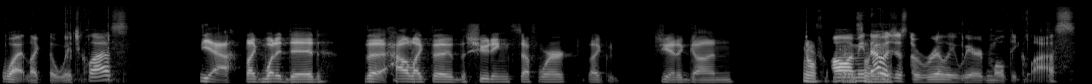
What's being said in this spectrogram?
What, like the witch class? Yeah, like what it did, the how like the the shooting stuff worked. Like she had a gun. Oh, Oh, I mean sake. that was just a really weird multi-class.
